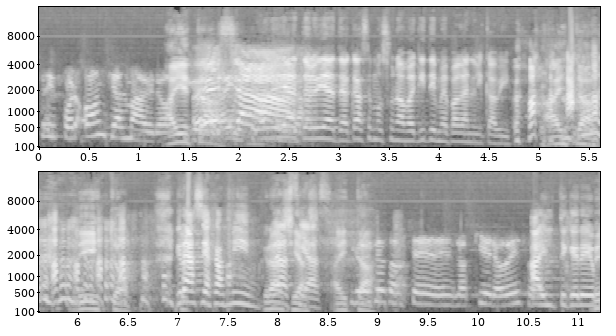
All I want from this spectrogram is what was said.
6 por 11 Almagro. Ahí está. ahí. Olvídate, olvídate, acá hacemos una vaquita y me pagan el cabí. Ahí está, listo. Gracias, Jazmín. Gracias, Gracias. ahí está. Gracias a ustedes, los quiero. Besos. Ay, te queremos.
